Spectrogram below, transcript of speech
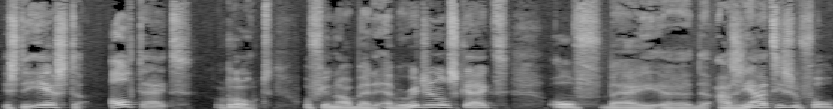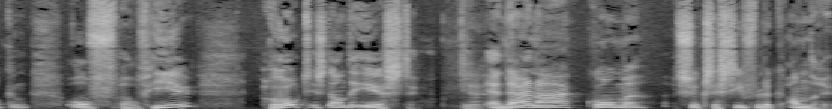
is de eerste altijd rood. Of je nou bij de Aboriginals kijkt, of bij uh, de Aziatische volken, of, of hier. Rood is dan de eerste. Ja. En daarna komen successievelijk andere.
